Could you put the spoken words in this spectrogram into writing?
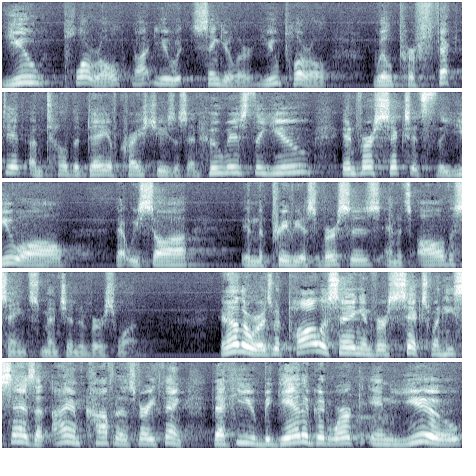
you, plural, not you singular, you, plural, will perfect it until the day of Christ Jesus. And who is the you? In verse 6, it's the you all that we saw in the previous verses, and it's all the saints mentioned in verse 1. In other words, what Paul is saying in verse 6, when he says that I am confident of this very thing, that he who began a good work in you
